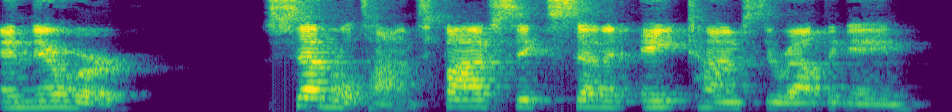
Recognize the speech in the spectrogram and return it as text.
And there were several times five, six, seven, eight times throughout the game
